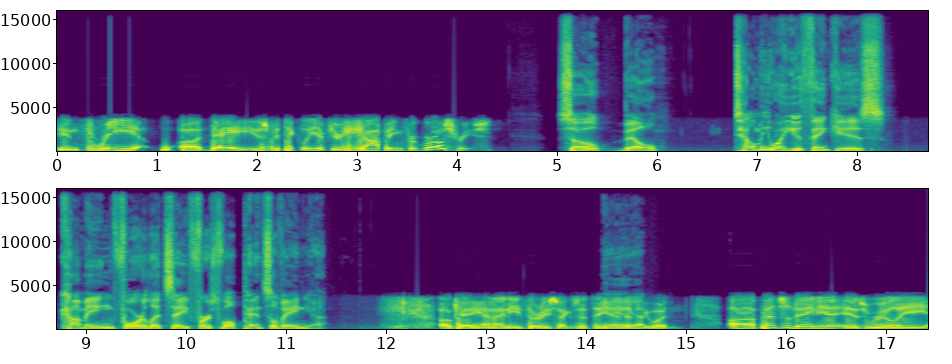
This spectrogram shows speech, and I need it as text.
in three uh, days, particularly if you're shopping for groceries. So, Bill, tell me what you think is coming for, let's say, first of all, Pennsylvania. Okay, and I need 30 seconds at the Yeah, end, yeah, if yeah. you would. Uh, Pennsylvania is really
